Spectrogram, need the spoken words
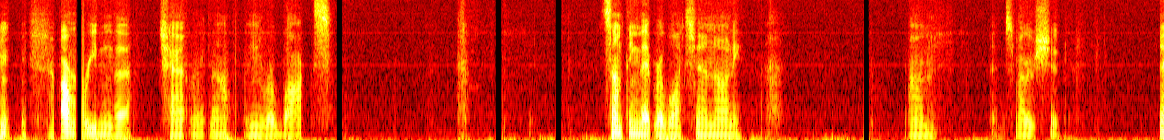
I'm reading the chat right now in the Roblox. Something that Roblox found naughty. Um, and some other shit. No,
